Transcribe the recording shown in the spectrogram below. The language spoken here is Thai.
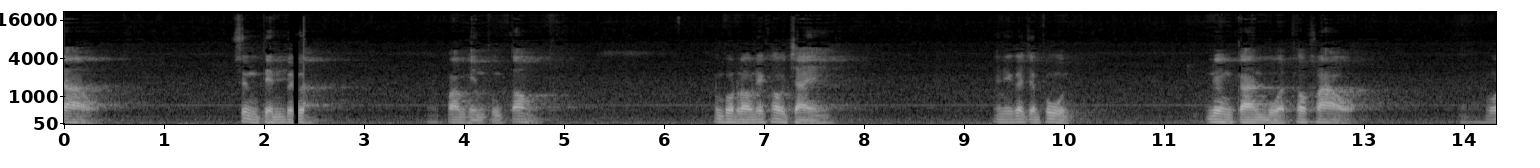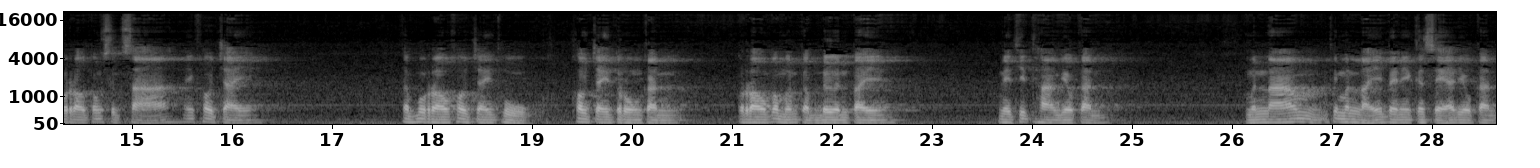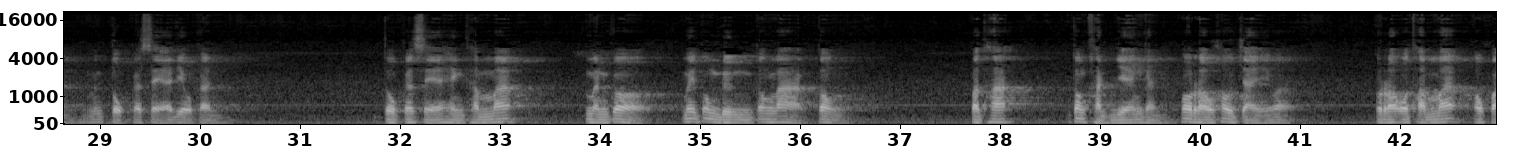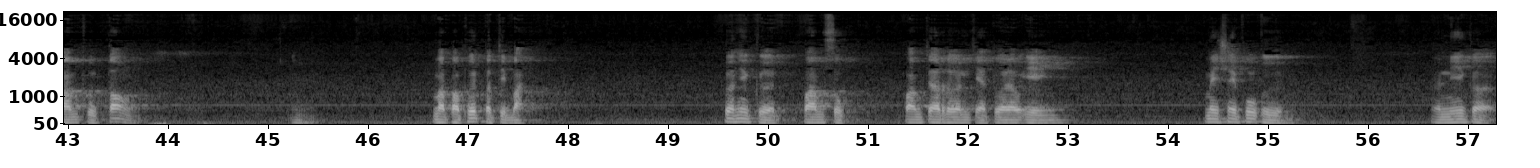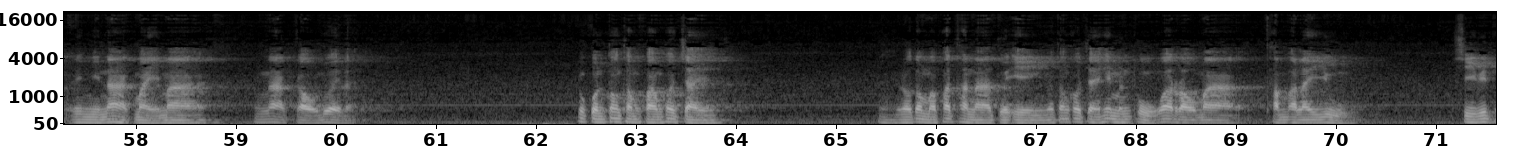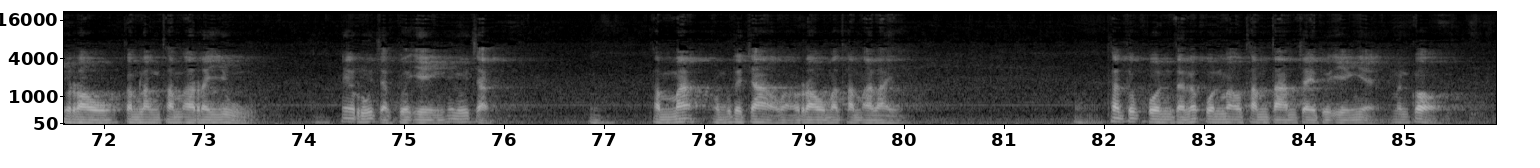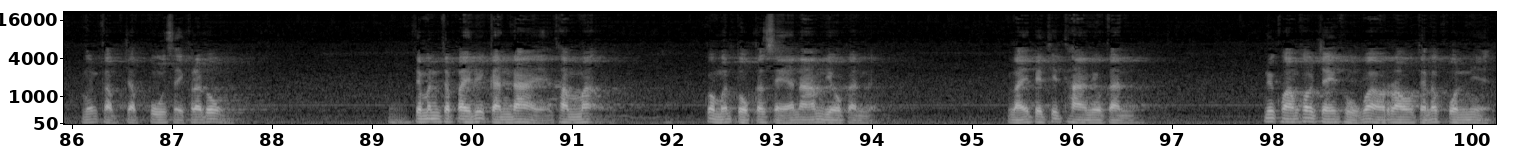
เจ้า ซึ่งเต็มไปด้วยความเห็นถูกต้องให้พวกเราได้เข้าใจ อันนี้ก็จะพูดเรื่องการบวชคร่าวๆว่าเราต้องศึกษาให้เข้าใจ ถ้าพวกเราเข้าใจถูก เข้าใจตรงกัน เราก็เหมือนกับเดินไปในทิศทางเดียวกัน เหมือนน้ำที่มันไหลไปในกระแสเดียวกัน มันตกกระแสเดียวกัน ตกกระแสแห่งธรรมะ มันก็ไม่ต้องดึงต้องลากต้องปะทะต้องขัดแย้งกัน เพราะเราเข้าใจว่า เราเอาธรรมะเอาความถูกต้อง มาประพฤติปฏิบัติ เพื่อให้เกิดความสุข ความเจริญแก่ตัวเราเอง ไม่ใช่ผู้อื่น วันนี้ก็ได้มีนาคใหม่มานาคเก่าด้วยแหละทุกคนต้องทำความเข้าใจ เราต้องมาพัฒนาตัวเอง เราต้องเข้าใจให้มันถูกว่าเรามาทำอะไรอยู่ ชีวิตเรากำลังทำอะไรอยู่ ให้รู้จักตัวเอง ให้รู้จักธรรมะของพุทธเจ้าว่าเรามาทำอะไร ถ้าทุกคนแต่ละคนมาเอาทำตามใจตัวเองเนี่ย มันก็ เหมือนกับจับปูใส่กระด้งแต่มันจะไปด้วยกันได้ธรรมะก็เหมือนตกกระแสน้ำเดียวกันไหลไปทิศทางเดียวกัน ด้วยความเข้าใจถูกว่าเราแต่ละคนเนี่ย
